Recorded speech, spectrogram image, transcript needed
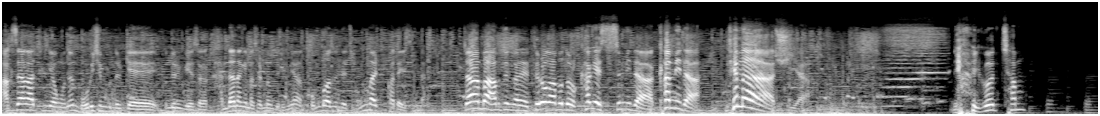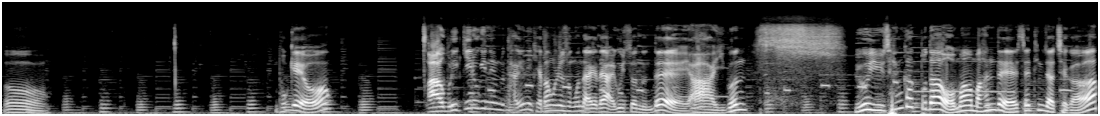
악사 같은 경우는 모르신 분들께 분들을 위해서 간단하게만 설명드리면 돈 버는데 정말 특화되어 있습니다. 자 한번 아무튼간에 들어가 보도록 하겠습니다. 갑니다. 테마쉬야 야 이거 참 어. 볼게요. 아, 우리 끼룩이님도 당연히 개방 훈련 성공 나 내가 알고 있었는데, 야, 이건 이거 이 생각보다 어마어마한데 세팅 자체가.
